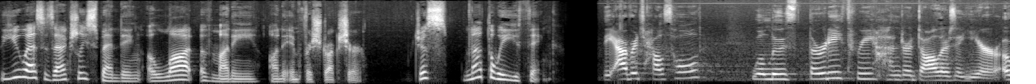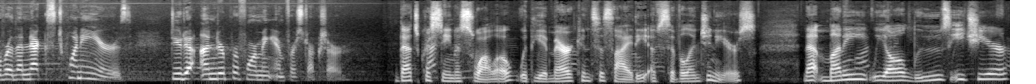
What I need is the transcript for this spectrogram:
The U.S. is actually spending a lot of money on infrastructure, just not the way you think. The average household will lose $3,300 a year over the next 20 years due to underperforming infrastructure. That's Kristina Swallow with the American Society of Civil Engineers. That money we all lose each year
